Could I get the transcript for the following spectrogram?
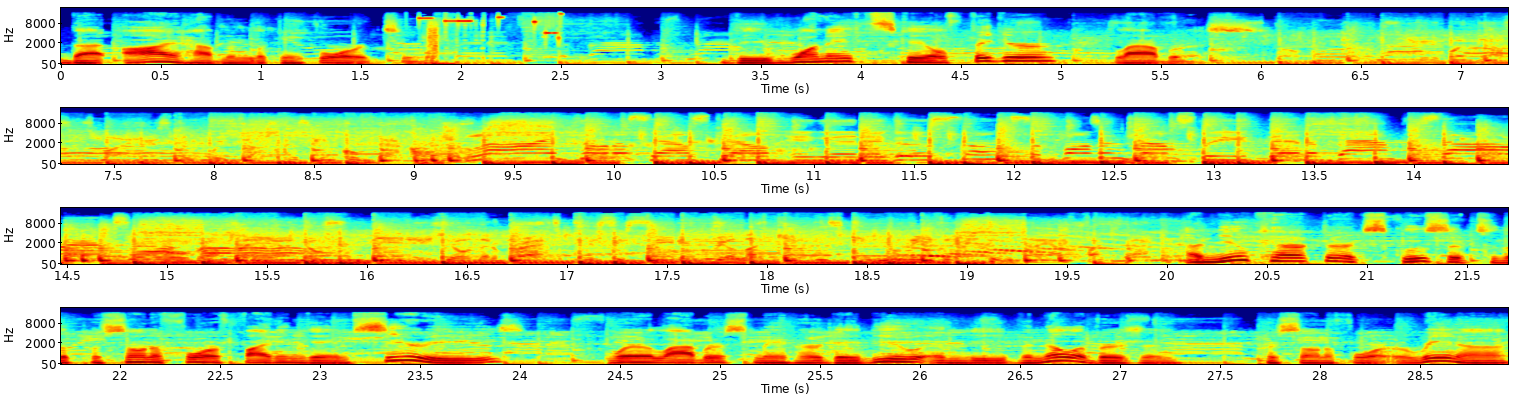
that I have been looking forward to. The 1 8th scale figure, Labrys. A new character exclusive to the Persona 4 fighting game series, where Labrys made her debut in the vanilla version, Persona 4 Arena,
